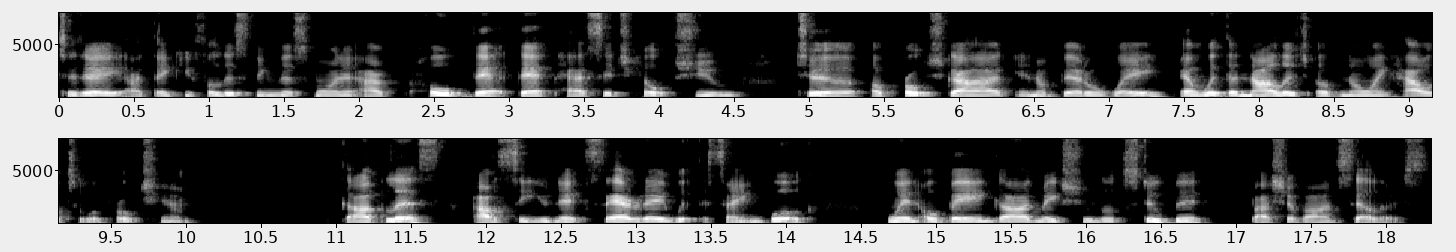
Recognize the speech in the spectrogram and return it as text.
today. I thank you for listening this morning. I hope that that passage helps you to approach God in a better way and with the knowledge of knowing how to approach Him. God bless. I'll see you next Saturday with the same book, When Obeying God Makes You Look Stupid by Shavon Sellers.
